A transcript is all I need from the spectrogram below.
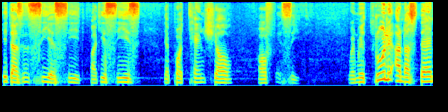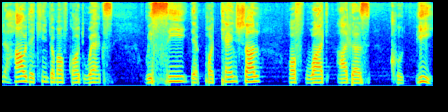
he doesn't see a seed, but he sees the potential of a seed. When we truly understand how the kingdom of God works, we see the potential of what others could be.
